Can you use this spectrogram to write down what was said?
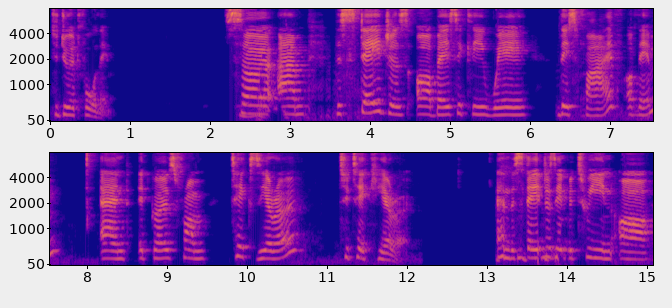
to do it for them. So um, the stages are basically where there's five of them, and it goes from tech zero to tech hero. And the stages in between are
